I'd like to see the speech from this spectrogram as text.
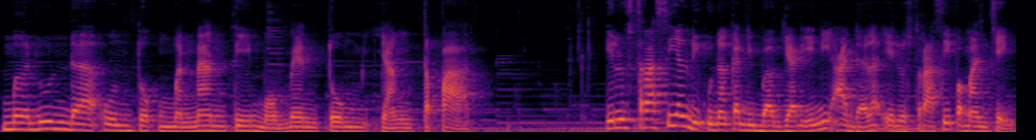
menunda untuk menanti momentum yang tepat. Ilustrasi yang digunakan di bagian ini adalah ilustrasi pemancing.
